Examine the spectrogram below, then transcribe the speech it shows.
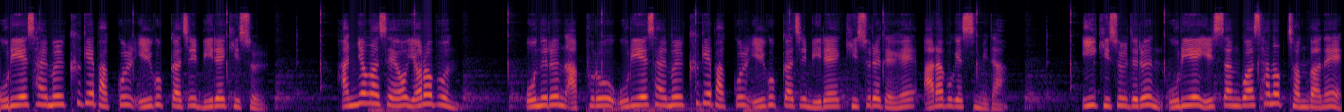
우리의 삶을 크게 바꿀 7가지 미래 기술. 안녕하세요, 여러분. 오늘은 앞으로 우리의 삶을 크게 바꿀 7가지 미래 기술에 대해 알아보겠습니다. 이 기술들은 우리의 일상과 산업 전반에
